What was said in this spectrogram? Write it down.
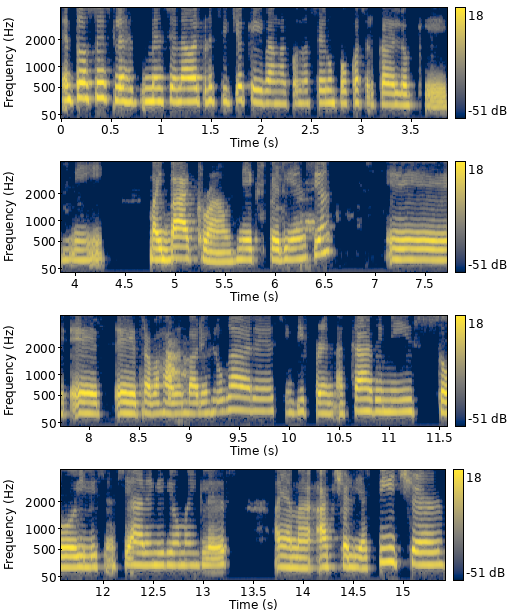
entonces les mencionaba al principio que iban a conocer un poco acerca de lo que mi, my background, mi experiencia. Eh, he, he trabajado en varios lugares, in different academies, soy licenciada en idioma inglés. I am a- actually a teacher.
